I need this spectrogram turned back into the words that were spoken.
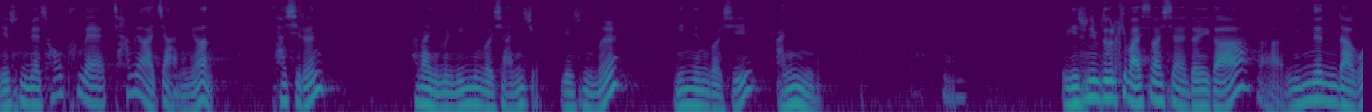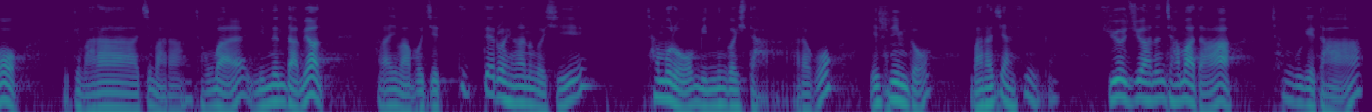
예수님의 성품에 참여하지 않으면 사실은 하나님을 믿는 것이 아니죠. 예수님을 믿는 것이 아닙니다. 예수님도 그렇게 말씀하시잖아요. 너희가 아, 믿는다고 그렇게 말하지 마라. 정말 믿는다면 하나님 아버지의 뜻대로 행하는 것이 참으로 믿는 것이다라고 예수님도 말하지 않습니까? 주여 주여 하는 자마다 천국에 다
